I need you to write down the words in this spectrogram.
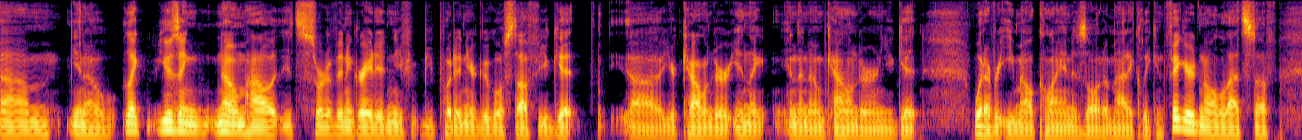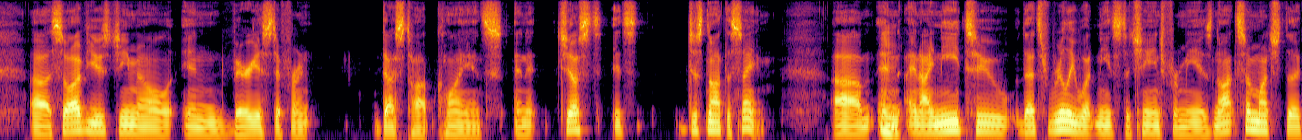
um, you know, like using GNOME, how it's sort of integrated, and if you put in your Google stuff, you get uh, your calendar in the in the GNOME calendar, and you get whatever email client is automatically configured and all of that stuff. Uh, so I've used Gmail in various different desktop clients, and it just it's just not the same. Um, and and I need to. That's really what needs to change for me is not so much the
